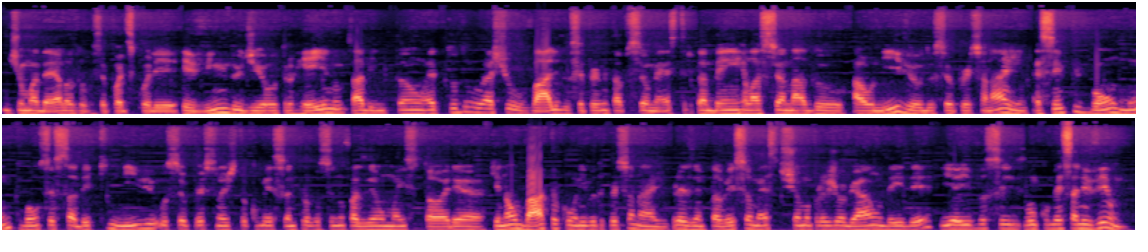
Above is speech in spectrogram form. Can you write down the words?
de uma delas, ou você pode escolher ter vindo de outro reino, sabe? Então é tudo, acho, válido você perguntar pro seu mestre. Também relacionado ao nível do seu personagem, é sempre bom, muito bom você saber que nível o seu personagem está começando para você não fazer uma história que não bata com o nível do personagem. Por exemplo, talvez seu mestre chama para jogar um D&D e aí vocês vão começar nível 1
